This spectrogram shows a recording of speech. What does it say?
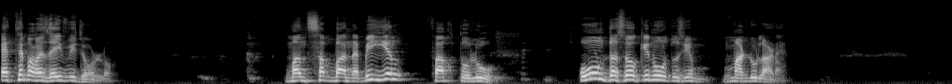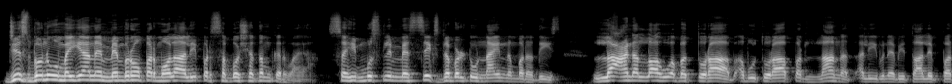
ایتھے پہ ضعیف بھی جوڑ لو۔ من سبا نبی فخت اون دسو کنو تھی مانڈو لاڑا ہے۔ جس بنو میاں نے ممبروں پر مولا علی پر سب و شتم کروایا۔ صحیح مسلم میں six double two nine number حدیث، لعن اللہ ابو تراب ابو تراب پر لانت علی بن ابی طالب پر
